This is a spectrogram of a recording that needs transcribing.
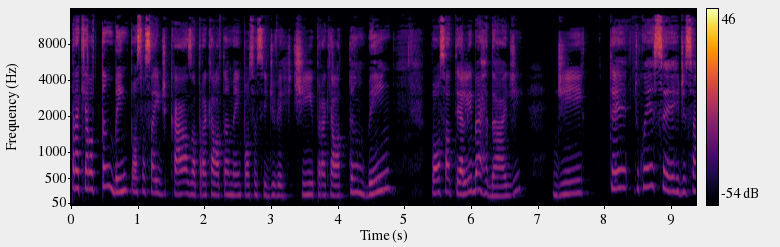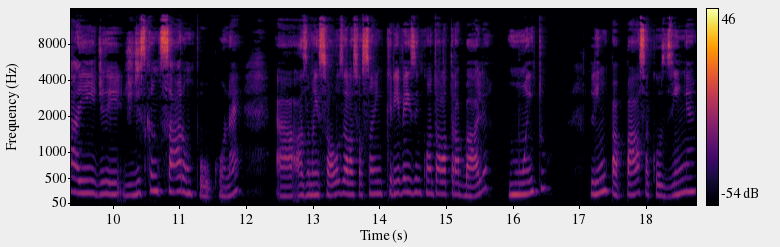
para que ela também possa sair de casa, para que ela também possa se divertir, para que ela também possa ter a liberdade de ter, de conhecer, de sair, de, de descansar um pouco, né? As mães solos, elas só são incríveis enquanto ela trabalha muito, limpa, passa, cozinha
